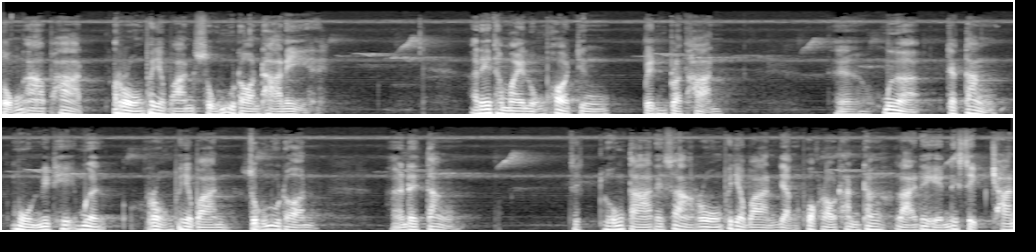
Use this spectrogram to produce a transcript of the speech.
สงอาพาธโรงพยาบาลศูนย์อุดรธานี อันนี้ทำไมหลวงพ่อจึงเป็นประธานเเมื่อจะตั้งมูลนิธิเมื่อโรงพยาบาลศูนย์อุดรได้ตั้งหลวงตาได้สร้างโรงพยาบาลอย่างพวกเราท่านทั้งหลายได้เห็นได้สิบชั้น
